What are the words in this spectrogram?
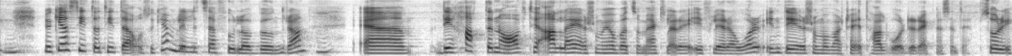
nu kan jag sitta och titta och så kan jag bli lite så full av beundran. Eh, det är hatten av till alla er som har jobbat som mäklare i flera år. Inte er som har varit här ett halvår, det räknas inte. Sorry.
